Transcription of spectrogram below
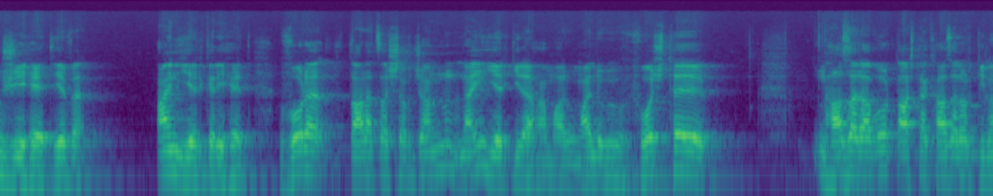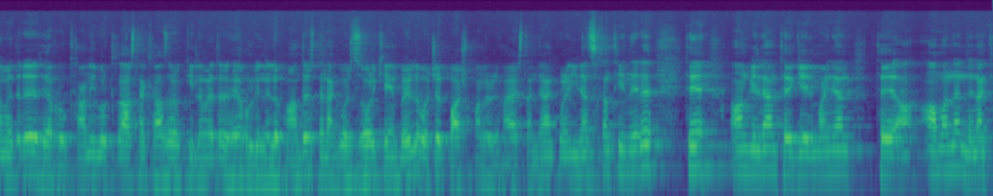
ուժի հետ եւ այն երկրի հետ, որը տարածաշրջանային երկիր է համարում, այլ ոչ թե հազարավոր, տասնյակ հազարավոր կիլոմետրեր հեռու, քանի որ տասնյակ հազարավոր կիլոմետր հեռու լինելով հանդերձ նրանք ոչ զորք էին բերել, ոչ էլ պաշտպանել Հայաստան։ Նրանք ունեն իրենց խնդիրները, թե Անգլիան, թե Գերմանիան, թե ԱՄՆ-ն նրանք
